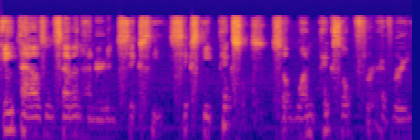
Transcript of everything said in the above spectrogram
8,760 pixels, so one pixel for every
